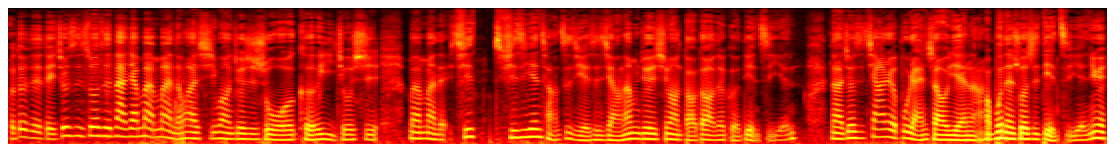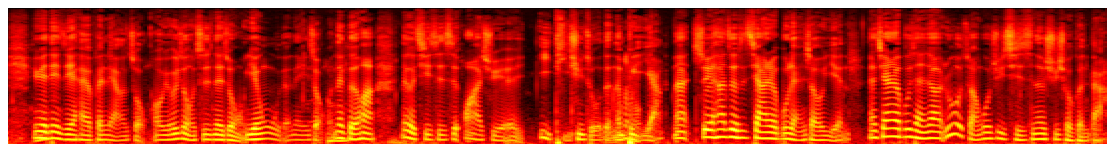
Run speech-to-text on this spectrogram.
哦，对对对，就是说是大家慢慢的话，希望就是说可以就是慢慢的，其实其实烟厂自己也是这样，他们就是希望导到那个电子烟，那就是加热不燃烧烟啦，不能说是电子烟，因为因为电子烟还有分两种哦，有一种是那种烟雾的那一种，那个的话，那个其实是化学液体去做的，那不一样。那所以它这是加热不燃烧烟，那加热不燃烧，如果转过去，其实那个需求更大，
